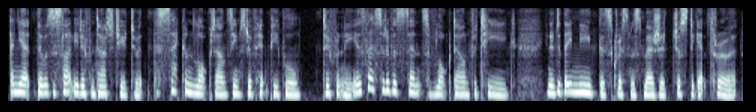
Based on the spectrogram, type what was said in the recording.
and yet there was a slightly different attitude to it. The second lockdown seems to have hit people differently. Is there sort of a sense of lockdown fatigue? You know, did they need this Christmas measure just to get through it?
